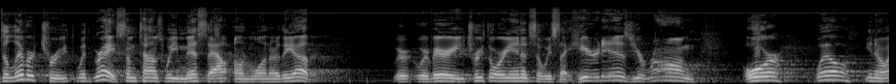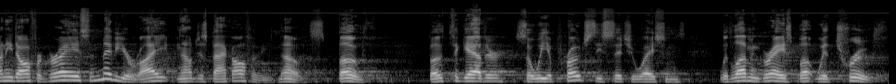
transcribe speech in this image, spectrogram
deliver truth with grace. Sometimes we miss out on one or the other. We're, we're very truth oriented, so we say, here it is, you're wrong. Or, well, you know, I need to offer grace, and maybe you're right, and I'll just back off of you. No, it's both, both together. So we approach these situations with love and grace, but with truth.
